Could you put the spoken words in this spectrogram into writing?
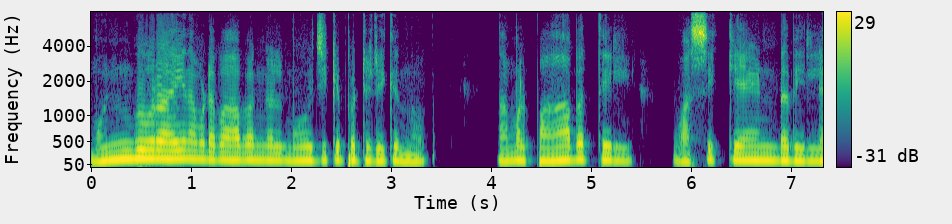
മുൻകൂറായി നമ്മുടെ പാപങ്ങൾ മോചിക്കപ്പെട്ടിരിക്കുന്നു. നമ്മൾ പാപത്തിൽ വസിക്കേണ്ടതില്ല.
